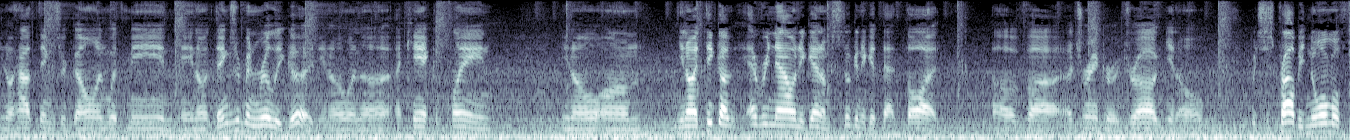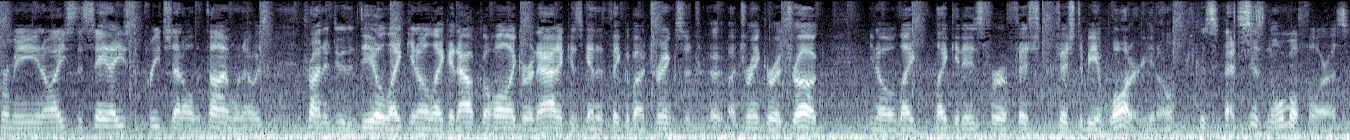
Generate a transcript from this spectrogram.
you know how things are going with me, and you know things have been really good. You know, and uh, I can't complain. You know, um, you know I think I'm, every now and again I'm still going to get that thought of uh, a drink or a drug. You know, which is probably normal for me. You know, I used to say, I used to preach that all the time when I was trying to do the deal. Like, you know, like an alcoholic or an addict is going to think about drinks, a, a, drink or a drug, you know, like like it is for a fish fish to be in water. You know, because that's just normal for us.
